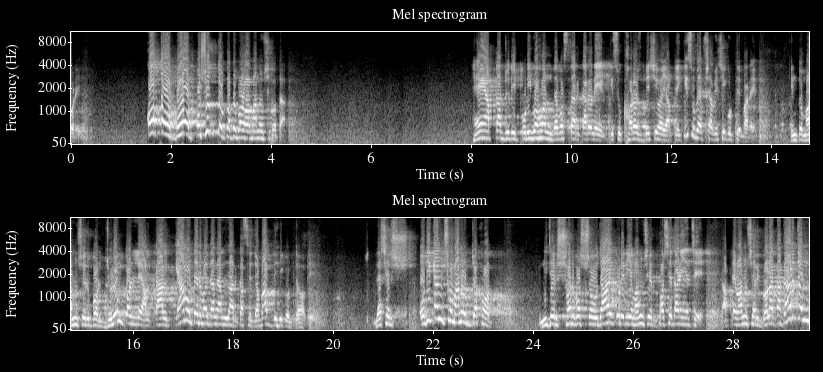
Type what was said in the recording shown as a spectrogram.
করে। কত বড় কত বড় অমানসিকতা। হ্যাঁ আপনার যদি পরিবহন ব্যবস্থার কারণে কিছু খরচ বেশি হয়, আপনি কিছু ব্যবসা বেশি করতে পারেন। কিন্তু মানুষের উপর জুলুম করলে কাল কেয়ামতের ময়দানে আল্লাহর কাছে জবাবদিহি করতে হবে। দেশের অধিকাংশ মানুষ যখন নিজের সর্বস্ব উজাড় করে দিয়ে মানুষের পাশে দাঁড়িয়েছে, আপনি মানুষের গলা কাটার জন্য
